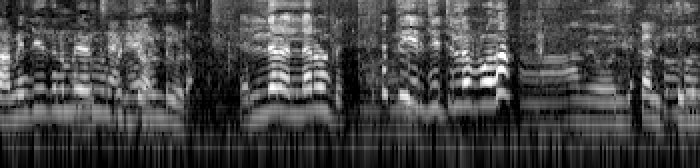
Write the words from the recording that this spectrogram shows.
സമയം തീരുന്ന എല്ലാരും എല്ലാരും ഉണ്ട്. തിരിച്ചിട്ടില്ല പോതാ ആ ഓന് കളിക്കുന്നു.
